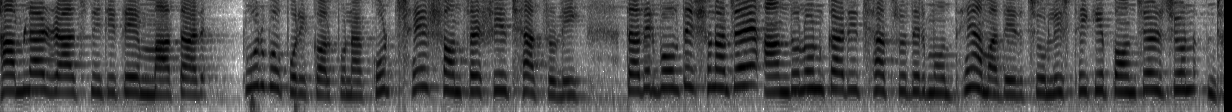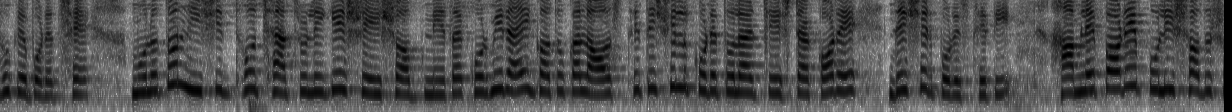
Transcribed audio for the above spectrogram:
হামলার রাজনীতিতে মাতার পূর্ব পরিকল্পনা করছে সন্ত্রাসী ছাত্রলীগ। তাদের বলতে শোনা যায়, আন্দোলনকারী ছাত্রদের মধ্যে আমাদের চল্লিশ থেকে পঞ্চাশ জন ঢুকে পড়েছে। মূলত নিষিদ্ধ ছাত্রলীগের সেই সব নেতাকর্মীরাই গতকাল অস্থিতিশীল করে তোলার চেষ্টা করে দেশের পরিস্থিতি। হামলে পরে পুলিশ সদস্য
